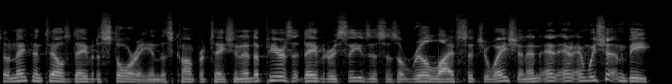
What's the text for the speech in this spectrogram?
So Nathan tells David a story in this confrontation. It appears that David receives this as a real life situation. And, and, and we shouldn't be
